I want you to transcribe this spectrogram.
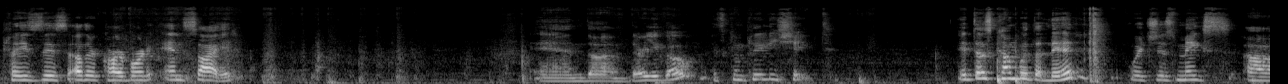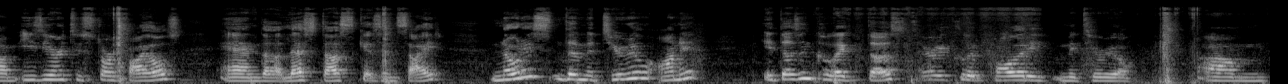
place this other cardboard inside, and um, there you go. It's completely shaped. It does come with a lid which just makes um, easier to store files and uh, less dust gets inside. Notice the material on it, it doesn't collect dust, very good quality material. Um,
